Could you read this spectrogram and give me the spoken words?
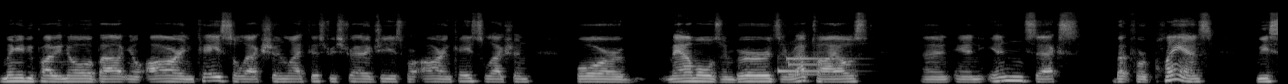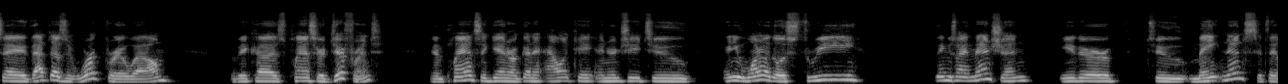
many of you probably know about, you know, R and K selection, life history strategies for R and K selection for mammals and birds and reptiles and, and insects. But for plants, we say that doesn't work very well because plants are different and plants, again, are going to allocate energy to any one of those three things I mentioned, either to maintenance. If they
